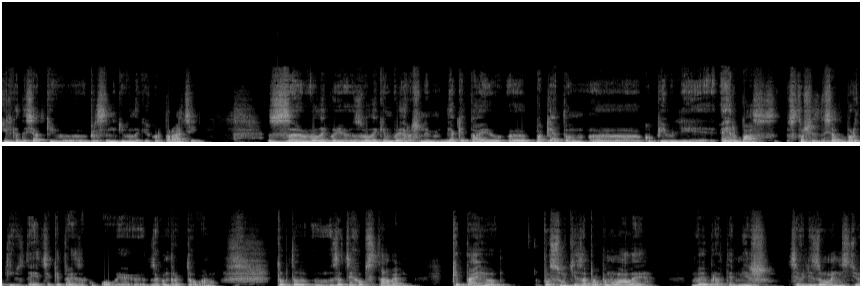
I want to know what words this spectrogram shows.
кілька десятків е, представників великих корпорацій. З великою з великим виграшним для Китаю е, пакетом е, купівлі Airbus 160 бортів, здається, Китай закуповує е, законтрактовано. Тобто, за цих обставин Китаю по суті запропонували вибрати між цивілізованістю,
